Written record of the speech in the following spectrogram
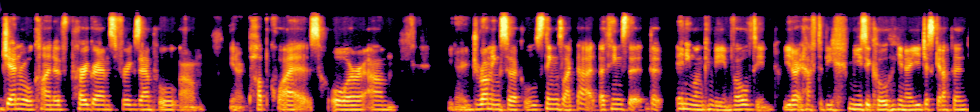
general kind of programs, for example, um, you know, pub choirs or um, you know drumming circles things like that are things that that anyone can be involved in. You don't have to be musical you know you just get up and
